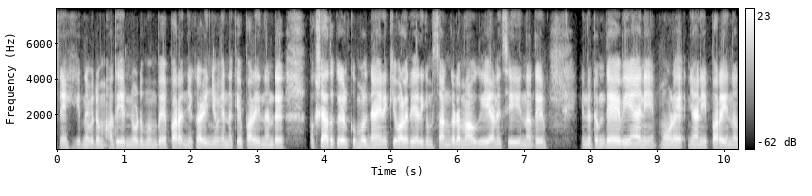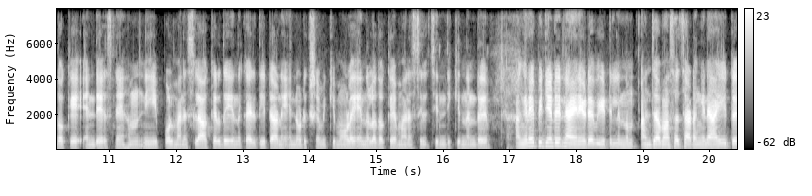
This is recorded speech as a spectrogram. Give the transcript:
സ്നേഹിക്കുന്നവരും അത് എന്നോട് മുമ്പേ പറഞ്ഞു കഴിഞ്ഞു എന്നൊക്കെ പറയുന്നുണ്ട്. പക്ഷെ അത് കേൾക്കുമ്പോൾ നയനയ്ക്ക് വളരെയധികം സങ്കടമാവുകയാണ് ചെയ്യുന്നത്. എന്നിട്ടും ദേവയാനി മോളെ ഞാൻ ഈ പറയുന്നതൊക്കെ എന്റെ സ്നേഹം നീ ഇപ്പോൾ മനസ്സിലാക്കരുത് എന്ന് കരുതിയിട്ടാണ് എന്നോട് ക്ഷമിക്കും മോളെ എന്നുള്ളതൊക്കെ മനസ്സിൽ ചിന്തിക്കുന്നുണ്ട്. അങ്ങനെ പിന്നീട് നയനയുടെ വീട്ടിൽ നിന്നും അഞ്ചാം മാസ ചടങ്ങിനായിട്ട്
